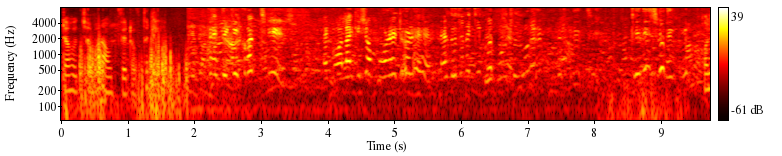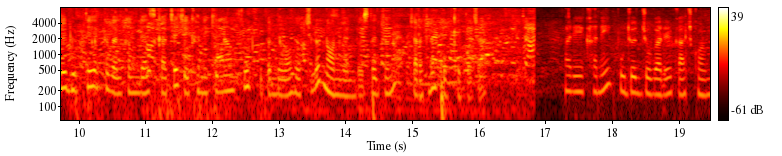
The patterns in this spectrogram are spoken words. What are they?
এটা হচ্ছে আমার আউটফিট অফ দ্য ডে তুই কি করছিস? গলায় কি সব পরে দুজনে কি হলে ঢুকতেই একটা ওয়েলকাম ডেস্ক আছে, যেখানে কিনা ফুড কুপন দেওয়া হচ্ছিল নন মেম্বার্সদের জন্য, যারা কিনা ভোগ খেতে চায়। আর এখানে পুজোর জোগাড়ের কাজকর্ম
